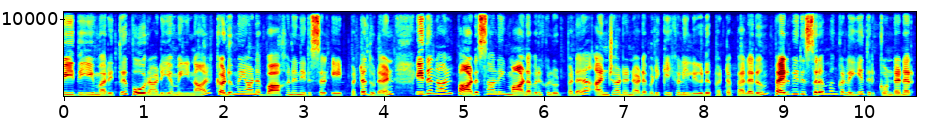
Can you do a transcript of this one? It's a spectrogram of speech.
வீதியை மறித்து போராடியமையினால் கடுமையான வாகன நெரிசல் ஏற்பட்டதுடன் இதனால் பாடசாலை மாணவர்கள் உட்பட அன்றாட நடவடிக்கைகளில் ஈடுபட்ட பலரும் பல்வேறு சிரமங்களை எதிர்கொண்டனர்.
